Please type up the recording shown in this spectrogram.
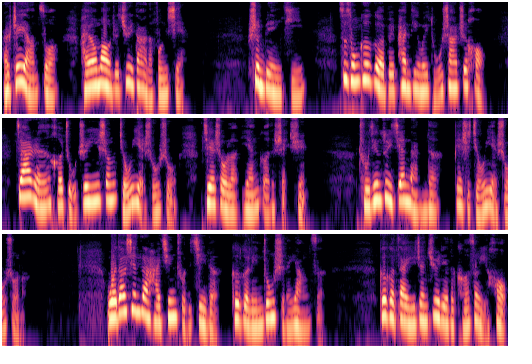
而这样做还要冒着巨大的风险。顺便一提，自从哥哥被判定为毒杀之后。家人和主治医生九野叔叔接受了严格的审讯，处境最艰难的便是九野叔叔了。我到现在还清楚的记得哥哥临终时的样子。哥哥在一阵剧烈的咳嗽以后，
